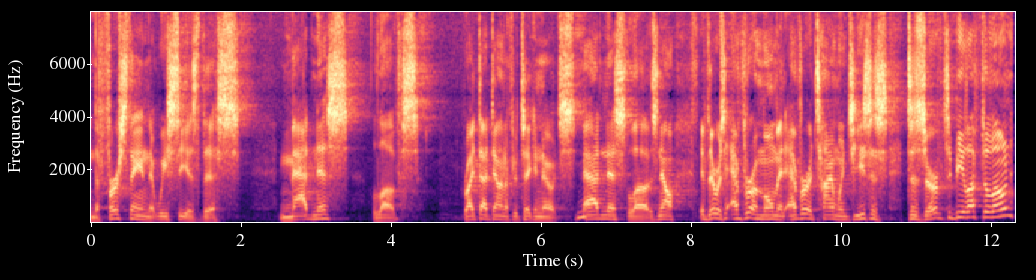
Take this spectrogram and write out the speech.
And the first thing that we see is this madness loves. Write that down if you're taking notes. Madness loves. Now, if there was ever a moment, ever a time when Jesus deserved to be left alone,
